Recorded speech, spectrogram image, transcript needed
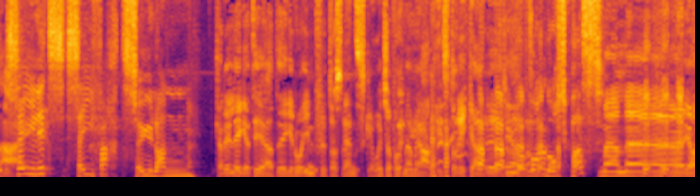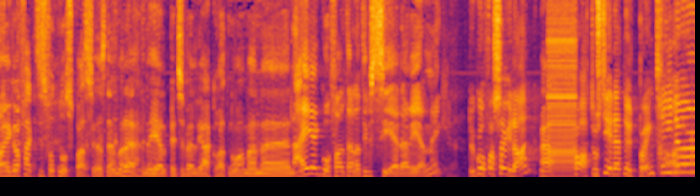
nei. Seilitz, Seifart, Søyland Kan jeg legge til at jeg er da innflytta svenske og ikke har fått med meg all historikk? Du har fått norsk pass. Men eh, ja, jeg har faktisk fått norsk pass. Det stemmer det. Det hjelper ikke veldig akkurat nå. Men eh, nei, jeg går for alternativ C der igjen, jeg. Du går for Søyland. Ja. Cato stjeler et nytt poeng. 3-0! Ja,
